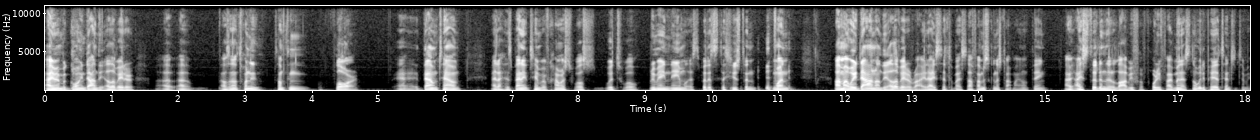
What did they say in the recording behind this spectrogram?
I remember going down the elevator. Uh, uh, I was on a 20 something floor uh, downtown at a Hispanic Chamber of Commerce, which will remain nameless, but it's the Houston one. On my way down on the elevator ride, I said to myself, I'm just going to start my own thing. I, I stood in the lobby for 45 minutes. Nobody paid attention to me.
